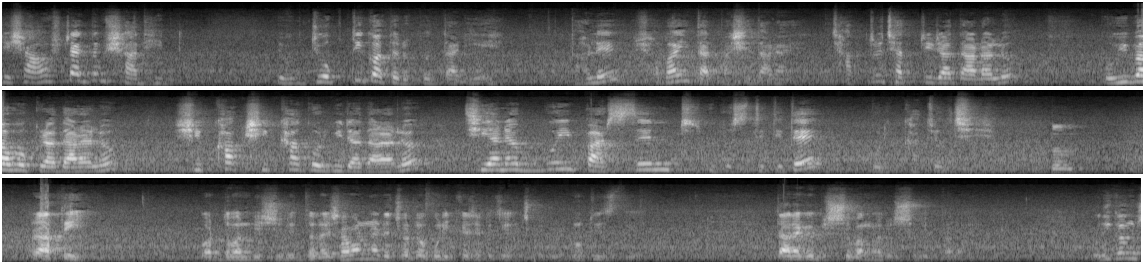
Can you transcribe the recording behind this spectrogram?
যে সাহসটা একদম স্বাধীন এবং যৌক্তিকতার উপর দাঁড়িয়ে, তাহলে সবাই তার পাশে দাঁড়ায়। ছাত্রছাত্রীরা দাঁড়াল, অভিভাবকরা দাঁড়াল, শিক্ষক, শিক্ষাকর্মীরা দাঁড়াল, ছিয়ানব্বই পার্সেন্ট উপস্থিতিতে পরীক্ষা চলছে। রাতেই বর্ধমান বিশ্ববিদ্যালয়, সামান্য একটা ছোট পরীক্ষা সেটা চেঞ্জ করল নোটিশ দিয়ে। তার আগে বিশ্ববাংলা বিশ্ববিদ্যালয়। অধিকাংশ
